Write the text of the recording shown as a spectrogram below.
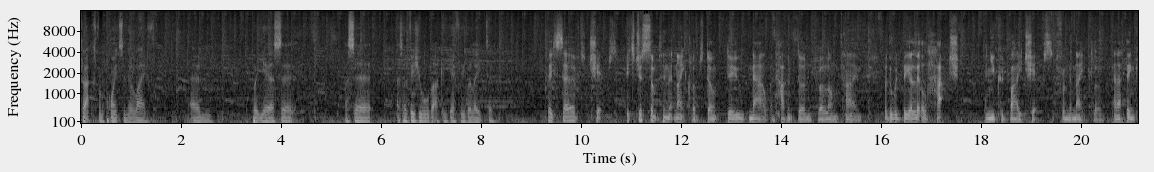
tracks from points in their life, um, but yeah, that's a that's a that's a visual that I can definitely relate to. They served chips. It's just something that nightclubs don't do now and haven't done for a long time. But there would be a little hatch and you could buy chips from the nightclub. And I think,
